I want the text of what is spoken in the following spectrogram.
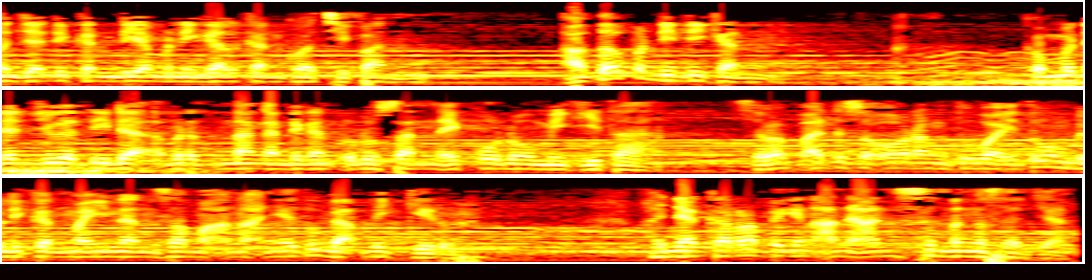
menjadikan dia meninggalkan kewajiban. Atau pendidikan. Kemudian juga tidak bertentangan dengan urusan ekonomi kita. Sebab ada seorang tua itu membelikan mainan sama anaknya itu nggak mikir. Hanya karena pengen aneh-aneh seneng saja.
